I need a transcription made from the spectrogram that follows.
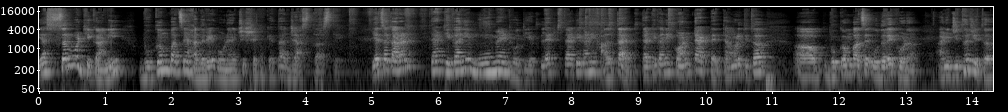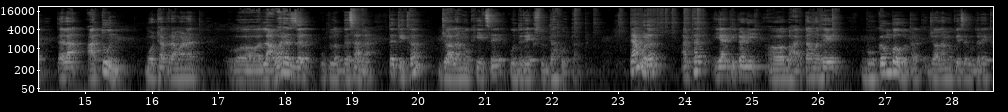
या सर्व ठिकाणी भूकंपाचे हादरे होण्याची शक्यता जास्त असते. याचं कारण त्या ठिकाणी मुवमेंट होतीये. प्लेट्स त्या ठिकाणी हालतायत त्या ठिकाणी कॉन्टॅक्ट आहेत. त्यामुळे तिथं भूकंपाचे उद्रेक होणं आणि जिथं जिथं त्याला आतून मोठ्या प्रमाणात लावारस जर उपलब्ध झाला तर तिथं ज्वालामुखीचे उद्रेक सुद्धा होतात. त्यामुळं अर्थात या ठिकाणी भारतामध्ये भूकंप होतात ज्वालामुखीचे उद्रेक.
